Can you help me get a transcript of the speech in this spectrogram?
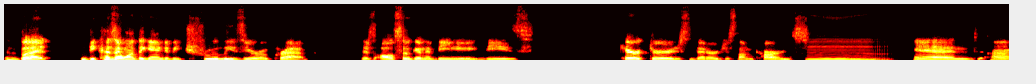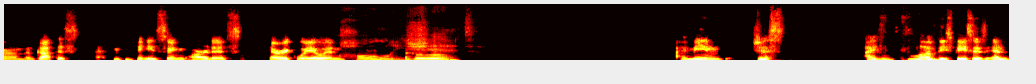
but because I want the game to be truly zero prep, there's also going to be these characters that are just on cards. Mm and um, I've got this amazing artist, Eric Whalen. Holy who, shit! I mean, just I love these pieces, and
